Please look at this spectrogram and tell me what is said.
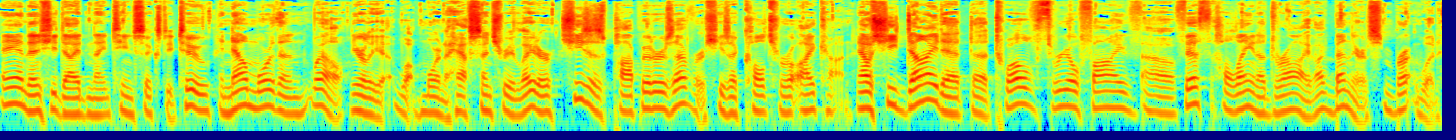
And then she died in 1962. And now, more than, well, nearly, well, more than a half century later, she's as popular as ever. She's a cultural icon. Now, she died at uh, 12305 uh, 5th Helena Drive. I've been there. It's in Brentwood.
